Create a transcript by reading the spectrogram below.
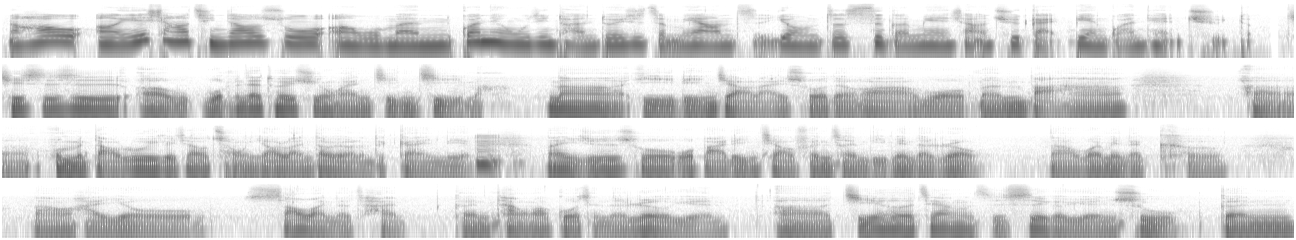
然后呃也想要请教说呃我们关田乌金团队是怎么样子用这四个面向去改变关田区的？其实是呃我们在推循环经。经济嘛，那以菱角来说的话，我们把它呃，我们导入一个叫从摇篮到摇篮的概念。嗯，那也就是说，我把菱角分成里面的肉，那外面的壳，然后还有烧完的碳跟碳化过程的热源，呃，结合这样子四个元素跟。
